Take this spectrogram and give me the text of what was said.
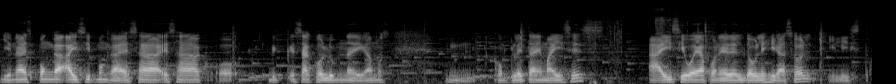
Y una vez ponga, ahí sí ponga esa, esa, esa columna, digamos, mm, completa de maíces. Ahí sí voy a poner el doble girasol y listo.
